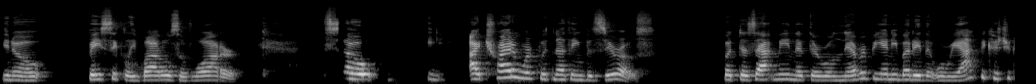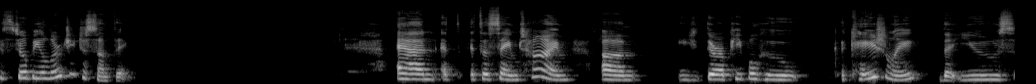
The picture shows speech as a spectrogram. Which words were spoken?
you know, basically bottles of water. So I try to work with nothing but zeros. But does that mean that there will never be anybody that will react because you could still be allergic to something? And at, at the same time, um, there are people who occasionally that use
